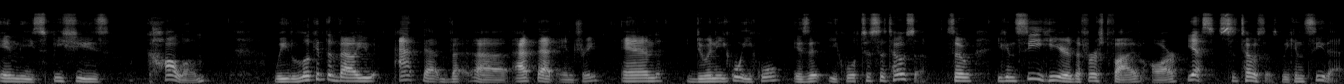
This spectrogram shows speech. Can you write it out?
in the species column, we look at the value at that uh, at that entry and do an equal equal. Is it equal to Setosa? So you can see here the first five are, yes, Setosas. We can see that.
